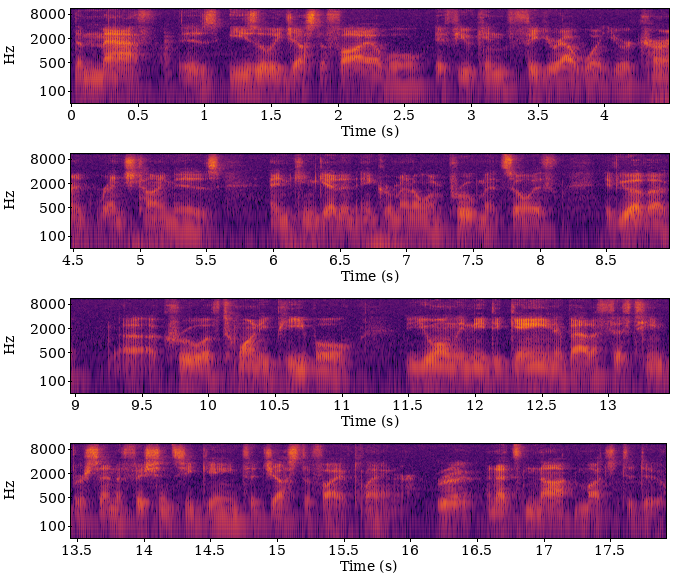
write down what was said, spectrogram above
the math is easily justifiable if you can figure out what your current wrench time is and can get an incremental improvement. So if if you have a a crew of 20 people, you only need to gain about a 15% efficiency gain to justify a planner. Right. And that's not much to do.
